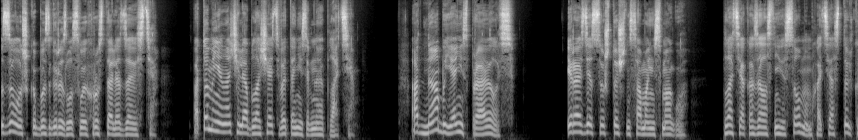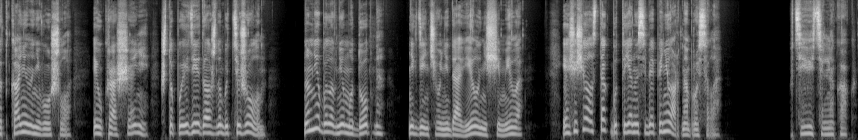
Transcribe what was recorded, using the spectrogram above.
Золушка бы сгрызла свой хрусталь от зависти. Потом меня начали облачать в это неземное платье. Одна бы я не справилась. И раздеться уж точно сама не смогу. Платье оказалось невесомым, хотя столько ткани на него ушло и украшений, что, по идее, должно быть тяжелым. Но мне было в нем удобно, нигде ничего не давило, не щемило. И ощущалось так, будто я на себя пеньюар набросила. «Удивительно как»,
